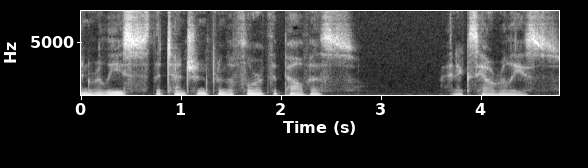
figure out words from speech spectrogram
And release the tension from the floor of the pelvis and exhale, release.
